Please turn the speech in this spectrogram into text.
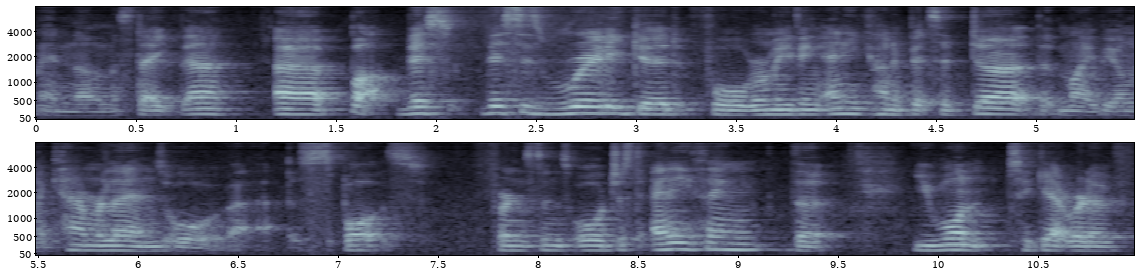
made another mistake there. Uh, but this this is really good for removing any kind of bits of dirt that might be on the camera lens or uh, spots, for instance, or just anything that you want to get rid of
